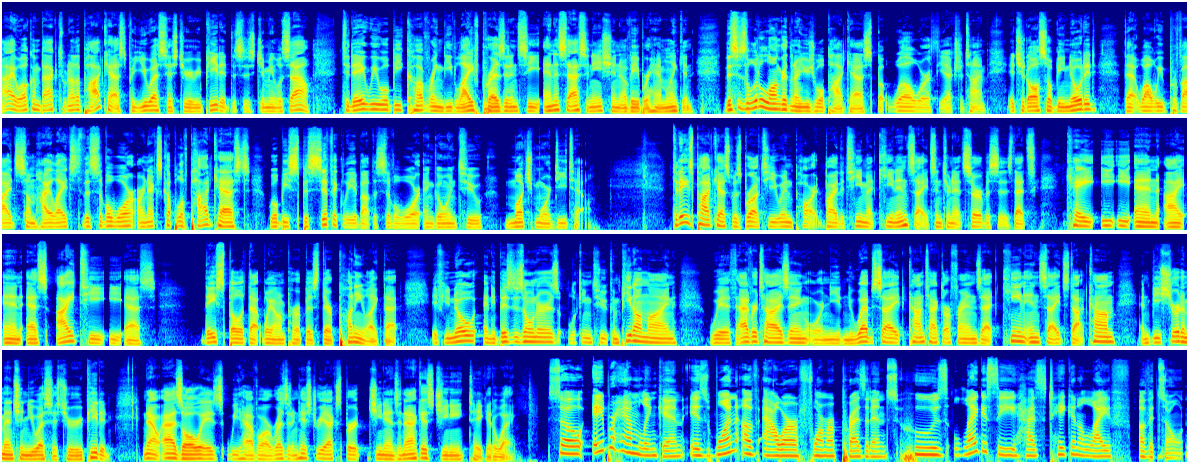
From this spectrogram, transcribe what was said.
Hi, welcome back to another podcast for U.S. History Repeated. This is Jimmy LaSalle. Today we will be covering the life, presidency, and assassination of Abraham Lincoln. This is a little longer than our usual podcast, but well worth the extra time. It should also be noted that while we provide some highlights to the Civil War, our next couple of podcasts will be specifically about the Civil War and go into much more detail. Today's podcast was brought to you in part by the team at Keen Insites Internet Services. That's K E E N I N S I T E S. They spell it that way on purpose. They're punny like that. If you know any business owners looking to compete online with advertising or need a new website, contact our friends at keeninsites.com and be sure to mention U.S. History Repeated. Now, as always, we have our resident history expert, Jean Anzanakis. Jeannie, take it away. So, Abraham Lincoln is one of our former presidents whose legacy has taken a life of its own.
